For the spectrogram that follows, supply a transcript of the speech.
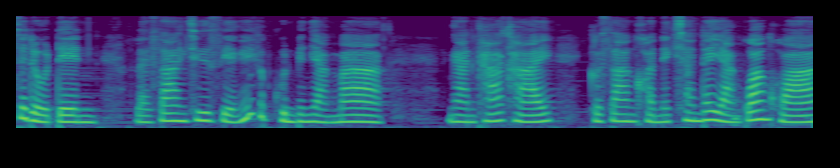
จะโดดเด่น และสร้างชื่อเสียงให้กับคุณเป็นอย่างมาก งานค้าขายก็สร้างคอนเน็ชันได้อย่างกว้างขวาง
